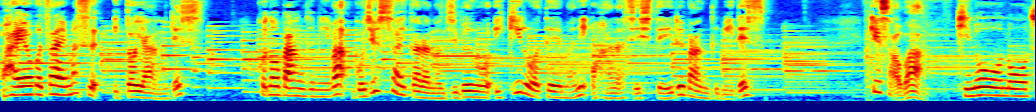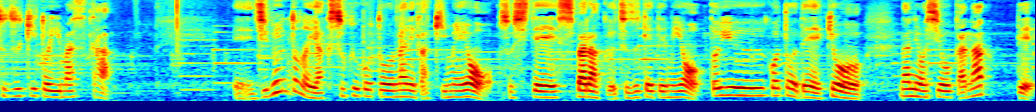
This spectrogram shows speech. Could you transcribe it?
おはようございます。糸やんです。この番組は50歳からの自分を生きるをテーマにお話ししている番組です。今朝は昨日の続きといいますか、えー、自分との約束事を何か決めようそしてしばらく続けてみようということで今日何をしようかなって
